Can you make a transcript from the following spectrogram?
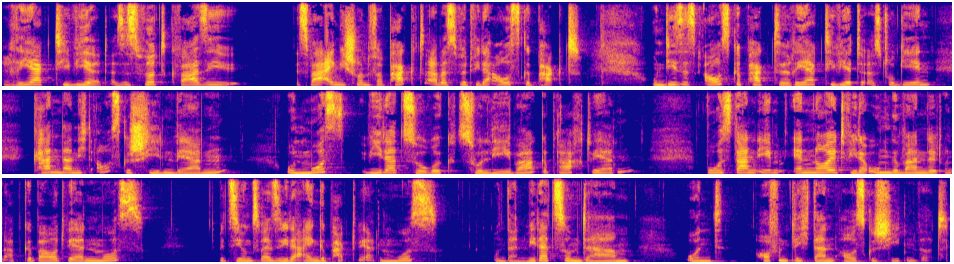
reaktiviert. Also es wird quasi, es war eigentlich schon verpackt, aber es wird wieder ausgepackt. Und dieses ausgepackte, reaktivierte Östrogen kann dann nicht ausgeschieden werden und muss wieder zurück zur Leber gebracht werden, wo es dann eben erneut wieder umgewandelt und abgebaut werden muss, beziehungsweise wieder eingepackt werden muss und dann wieder zum Darm und hoffentlich dann ausgeschieden wird.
